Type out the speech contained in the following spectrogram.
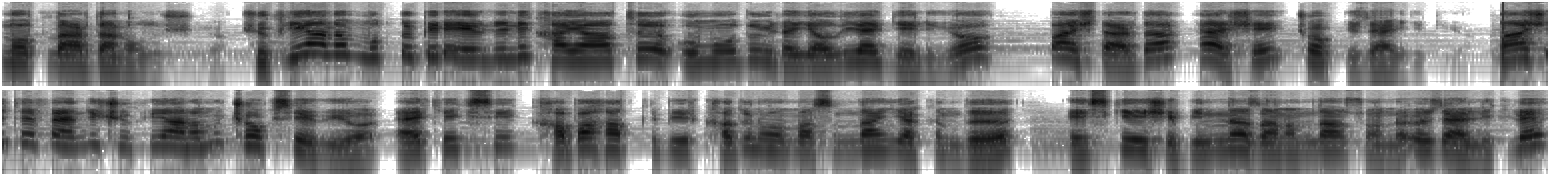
notlardan oluşuyor. Şükriye Hanım mutlu bir evlilik hayatı umuduyla yalıya geliyor. Başlarda her şey çok güzel gidiyor. Naşit Efendi Şükriye Hanım'ı çok seviyor. Erkeksi kaba hatlı bir kadın olmasından yakındığı eski eşi Binnaz Hanım'dan sonra özellikle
